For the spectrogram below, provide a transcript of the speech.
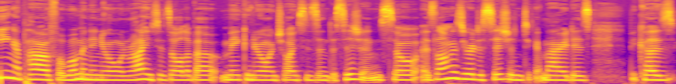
Being a powerful woman in your own right is all about making your own choices and decisions. So as long as your decision to get married is because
